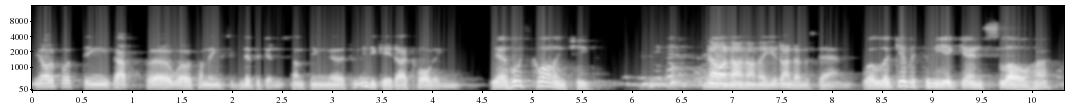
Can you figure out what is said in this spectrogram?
We ought to put things up, uh, well, something significant, something uh, to indicate our calling. Yeah, who's calling, Chief? No, no, no, no, you don't understand. Well, uh, give it to me again slow, huh?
